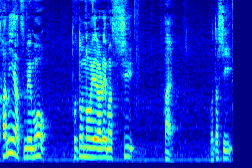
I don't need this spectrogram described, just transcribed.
髪や爪も整えられますしはい。私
